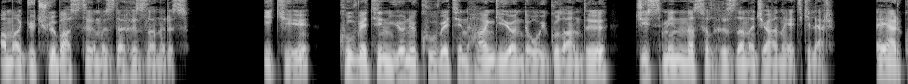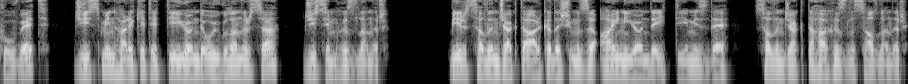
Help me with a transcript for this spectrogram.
ama güçlü bastığımızda hızlanırız. 2. Kuvvetin yönü kuvvetin hangi yönde uygulandığı, cismin nasıl hızlanacağını etkiler. Eğer kuvvet, cismin hareket ettiği yönde uygulanırsa, cisim hızlanır. Bir salıncakta arkadaşımızı aynı yönde ittiğimizde, salıncak daha hızlı sallanır.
